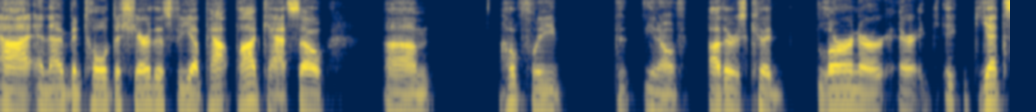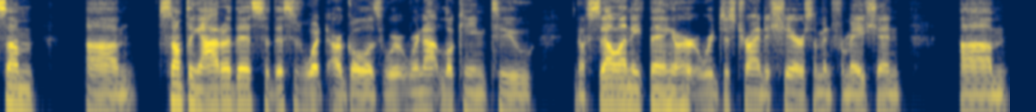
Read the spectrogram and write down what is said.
uh, and I've been told to share this via po podcast. So, um, hopefully, you know. others could learn or, or get some um, something out of this. So this is what our goal is. We're we're not looking to, you know, sell anything, or we're just trying to share some information. Um,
